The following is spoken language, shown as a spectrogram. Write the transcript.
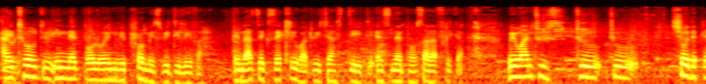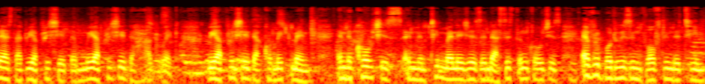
I told you in netball when we promise, we deliver. And that's exactly what we just did as Netball South Africa. We want to, to, to show the players that we appreciate them. We appreciate their hard work. We appreciate their commitment. And the coaches and the team managers and the assistant coaches, everybody who is involved in the team,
